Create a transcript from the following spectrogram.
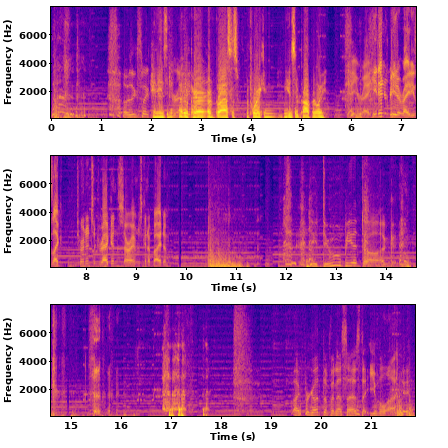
I was expecting. He needs a another pair of glasses before he can use it properly. Yeah, you're right. He didn't read it right. He's like, turn into dragon. Sorry, I'm just gonna bite him. You do be a dog. I forgot that Vanessa has the evil eye.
